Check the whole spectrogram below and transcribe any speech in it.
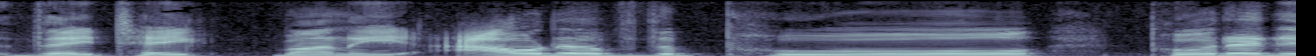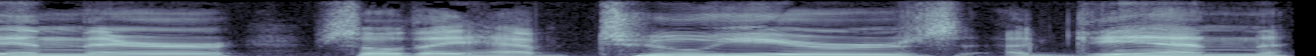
they take money out of the pool, put it in there, so they have two years again.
